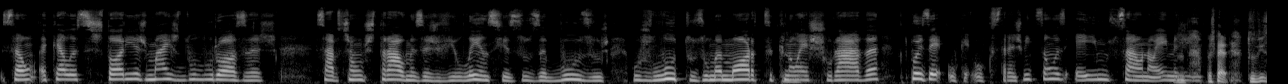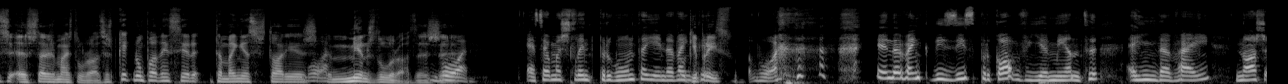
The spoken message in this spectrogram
São aquelas histórias mais dolorosas. Sabes, são os traumas, as violências, os abusos, os lutos, uma morte que não é chorada. Depois é o que, o que se transmite são as, é a emoção, não é? Imagina. Mas espera, tu dizes as histórias mais dolorosas. Porquê é que não podem ser também as histórias Boa. menos dolorosas? Boa. Essa é uma excelente pergunta e ainda bem Estou aqui que... para isso. Boa. ainda bem que diz isso, porque obviamente, ainda bem, nós.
